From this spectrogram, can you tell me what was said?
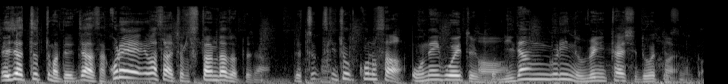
えじゃあちょっと待って。じゃあさこれはさちょっとスタンダードだったじゃん。じゃあちょちょこのさ尾根越えというかあー。2段グリーンの上に対してどうやって打つのか、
